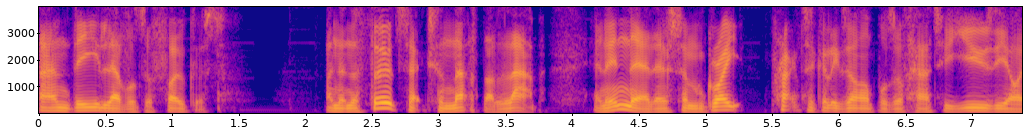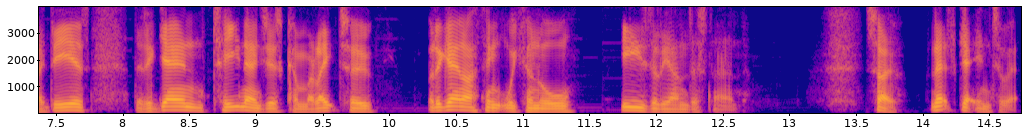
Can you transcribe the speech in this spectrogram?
and the levels of focus. And then the third section, that's the lab. And in there, there's some great practical examples of how to use the ideas that, again, teenagers can relate to. But again, I think we can all easily understand. So let's get into it.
